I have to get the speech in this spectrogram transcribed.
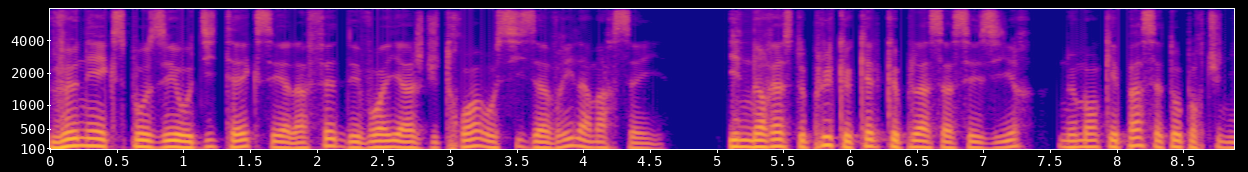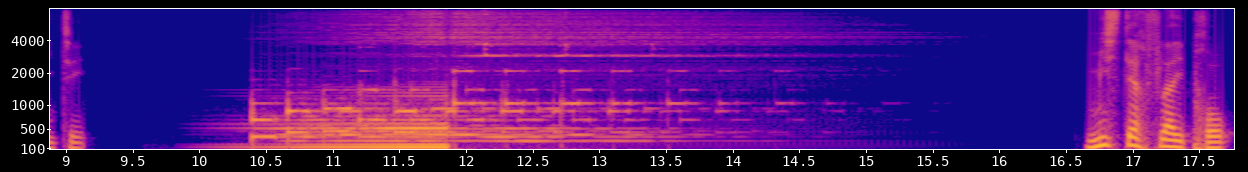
Venez exposer au Ditex et à la fête des voyages du 3 au 6 avril à Marseille. Il ne reste plus que quelques places à saisir, ne manquez pas cette opportunité. Fly Pro,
